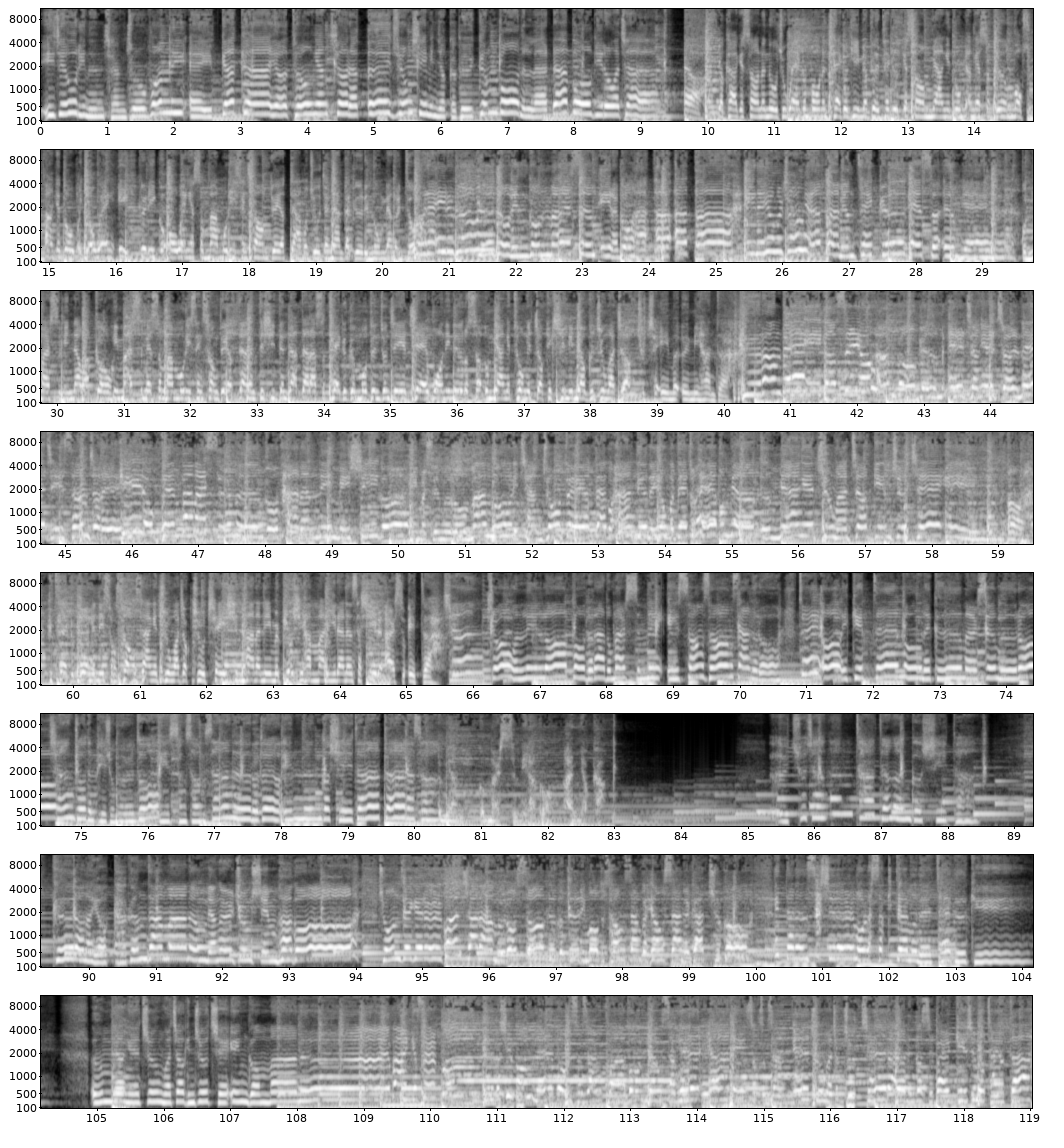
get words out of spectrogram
이제 우리는 창조 원리에 입각하여 동양 철학의 중심인 역학의 근본을 알아보기로 하자. 역학에서는 우주의 근본은 태극이며 그 태극의 선명이 노명에서 그 목숨 파괴도 여행이 그리고 오행에서 만물이 생성되었다고 주장한다. 그린 운명을 도그 돈인 곧 말씀이라고 하았다. 이 내용을 종합하면 태극에서 음예 곧 말씀이 나왔고 이 말씀에서 만물이 생성되었다는 뜻이 된다 따라서 태극은 모든 존재의 재원인으로서 음양의 통일적 핵심이며 그 중화적 주체임을 의미한다. 그런데 이것을 요한복음 1장 1절 내지 3절에 기록된 바 말씀은 곧 하나님이시고 이 말씀으로 만물이 창조되 이 성 성상의 중화적 주체이신 하나님을 표시한 말이라는 사실을 알 수 있다. 창조 원리로 보더라도 말씀이 이 성 성상으로 되어 있기 때문에 그 말씀으로 창조된 피조물도 이성 성상으로 되어 있는 것이다. 따라서 음양이 곧 말씀이라고 한 역학. 의주장은 타당한 것이다 그러나 역학은 다만 음양을 중심하고 존재계를 관찰함으로써 그것들이 모두 성상과 형상을 갖추고 있다는 사실을 몰랐었기 때문에 태극이 음양의 중화적인 주체인 것만을 밝혔을 뿐 그것이 본래 본 성상 과 본 형상의 아닌 성성상의 중화적 주체라는 것을 밝히지 못하였다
